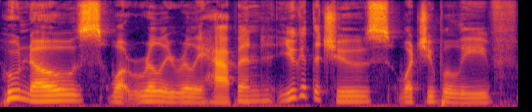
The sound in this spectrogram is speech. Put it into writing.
who knows what really, really happened? You get to choose what you believe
